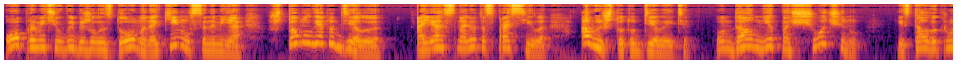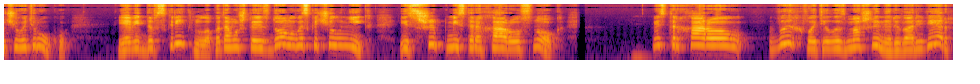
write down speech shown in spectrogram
Опрометью выбежал из дома, накинулся на меня. Что, мол, я тут делаю? А я с налета спросила, а вы что тут делаете? Он дал мне пощечину и стал выкручивать руку. Я, видно, вскрикнула, потому что из дома выскочил Ник и сшиб мистера Харроу с ног. Мистер Харроу выхватил из машины револьвер,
